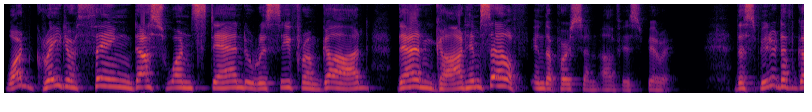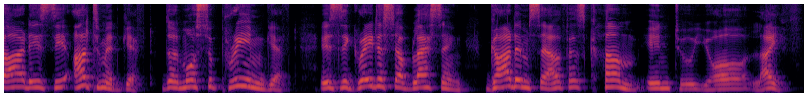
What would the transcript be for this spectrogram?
What greater thing does one stand to receive from God than God Himself in the person of His Spirit? The Spirit of God is the ultimate gift, the most supreme gift, is the greatest of blessing. God Himself has come into your life.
